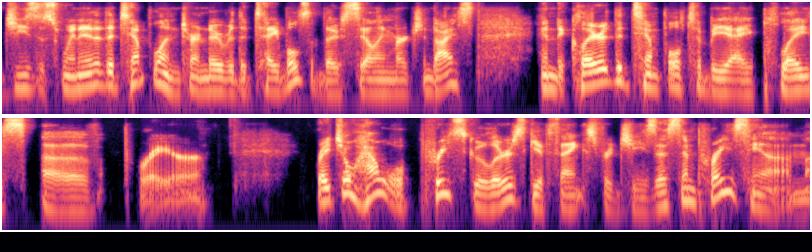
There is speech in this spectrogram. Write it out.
Jesus went into the temple and turned over the tables of those selling merchandise and declared the temple to be a place of prayer. Rachel, how will preschoolers give thanks for Jesus and praise him?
